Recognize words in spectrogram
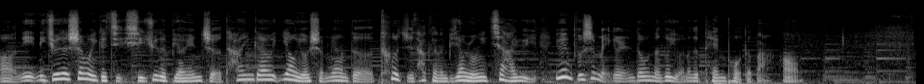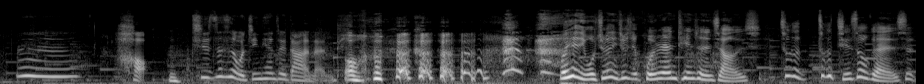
啊，你你觉得身为一个喜喜剧的表演者，他应该要有什么样的特质？他可能比较容易驾驭，因为不是每个人都能够有那个 tempo 的吧？哦，嗯，好，嗯，其实这是我今天最大的难题哦。而且，我觉得你就是浑然天成讲，这个这个节奏感是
